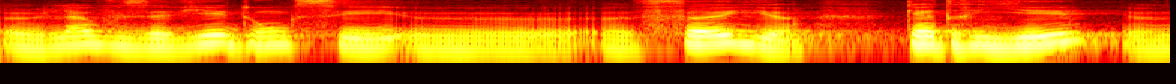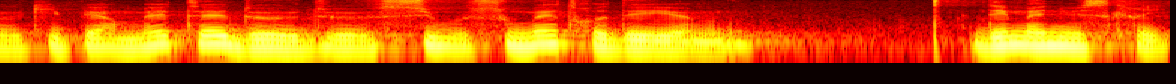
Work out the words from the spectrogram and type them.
là, vous aviez donc ces feuilles quadrillées qui permettaient de, soumettre des, manuscrits.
